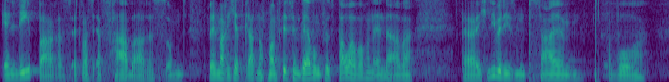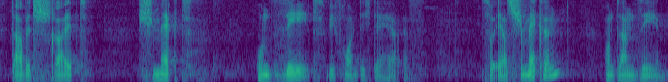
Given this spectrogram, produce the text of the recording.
Erlebbares, etwas Erfahrbares. Und vielleicht mache ich jetzt gerade noch mal ein bisschen Werbung fürs Power-Wochenende, aber äh, ich liebe diesen Psalm, wo David schreibt, schmeckt und seht, wie freundlich der Herr ist. Zuerst schmecken und dann sehen.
